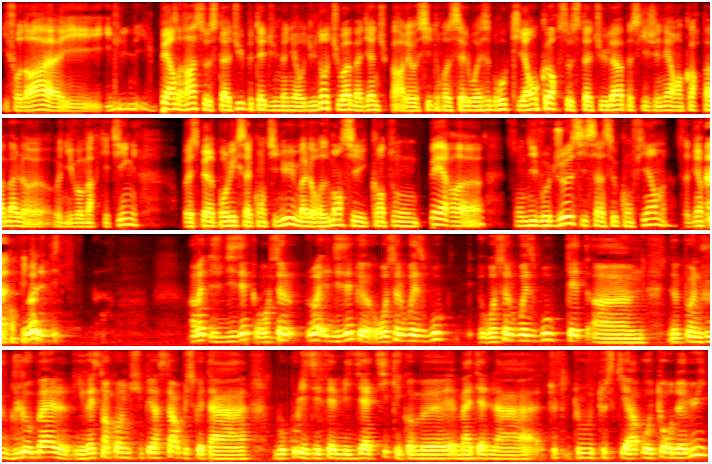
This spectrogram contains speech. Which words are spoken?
il faudra, il, il, perdra ce statut peut-être d'une manière ou d'une autre. Tu vois, Madiane, tu parlais aussi de Russell Westbrook qui a encore ce statut-là parce qu'il génère encore pas mal euh, au niveau marketing. On peut espérer pour lui que ça continue. Malheureusement, si quand on perd euh, son niveau de jeu, si ça se confirme, ça devient plus ah, compliqué. en fait, je disais que Russell, ouais, je disais que Russell Westbrook Russell Westbrook, peut-être d'un point de vue global, il reste encore une superstar puisque tu as beaucoup les effets médiatiques et comme euh, Madiane l'a, tout, tout, tout, ce qu'il y a autour de lui.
